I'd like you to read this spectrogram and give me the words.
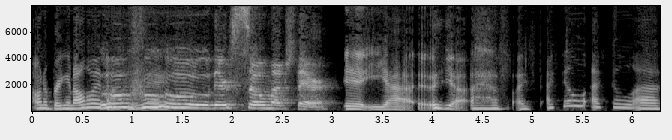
I want to bring it all the way back. Ooh, there's so much there. It, yeah, yeah. I have I I feel I feel uh,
